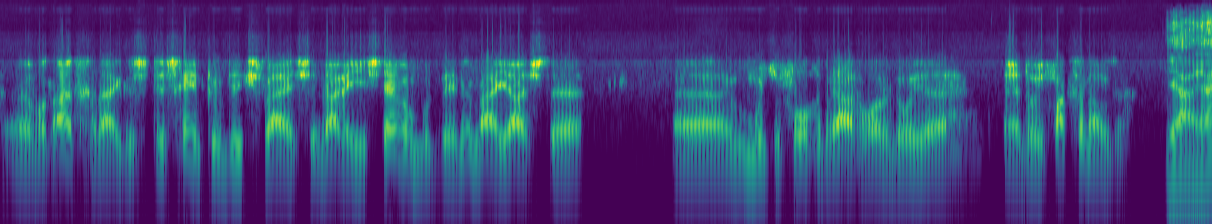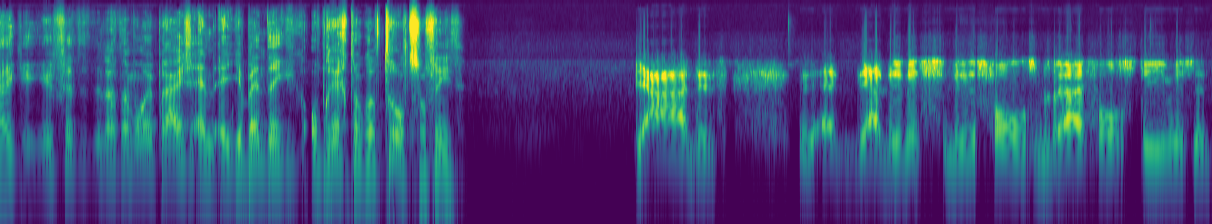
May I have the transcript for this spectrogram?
wordt uitgereikt. Dus het is geen publieksprijs waarin je stemmen moet winnen, maar juist moet je voorgedragen worden door je, door je vakgenoten. Ja, ja ik, ik vind het inderdaad een mooie prijs. En je bent denk ik oprecht ook wel trots, of niet? Ja, dit, ja, dit, is, dit is voor ons bedrijf, voor ons team, is het,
